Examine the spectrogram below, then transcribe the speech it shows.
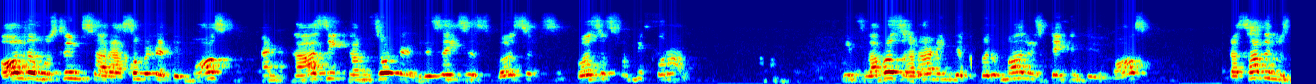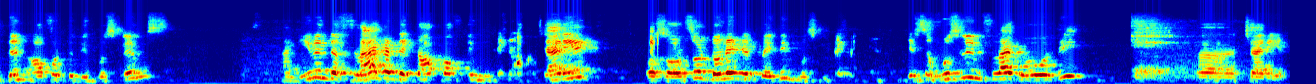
All the Muslims are assembled at the mosque, and Qazi comes out and recites verses, verses from the Quran. The flowers adorning the Perumal is taken to the mosque. Prasadam is then offered to the Muslims, and even the flag at the top of the chariot was also donated by the Muslims. It's a Muslim flag over the uh, chariot.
